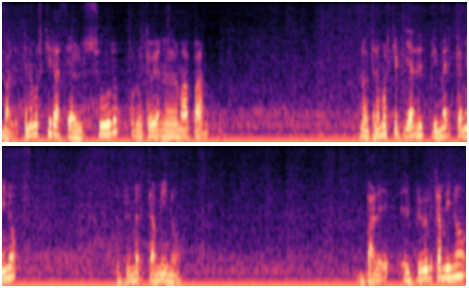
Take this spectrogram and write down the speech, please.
Vale, tenemos que ir hacia el sur, por lo que veo en el mapa. No, tenemos que pillar el primer camino. El primer camino. Vale, el primer camino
